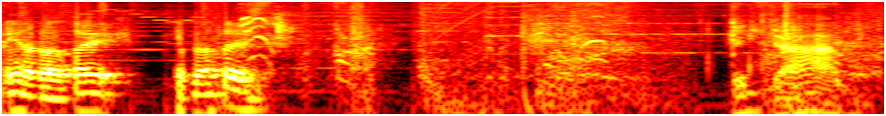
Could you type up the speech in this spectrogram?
Mira, lo sé, lo sé. Good job.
